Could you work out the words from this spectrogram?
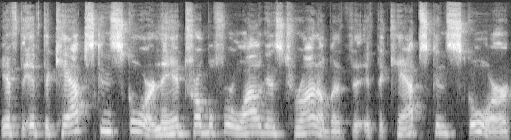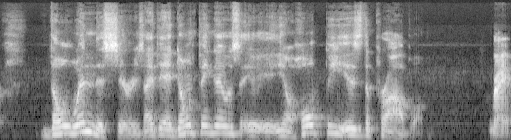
if if the Caps can score, and they had trouble for a while against Toronto, but if the, if the Caps can score, they'll win this series. I, I don't think it was you know Holtby is the problem. Right,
